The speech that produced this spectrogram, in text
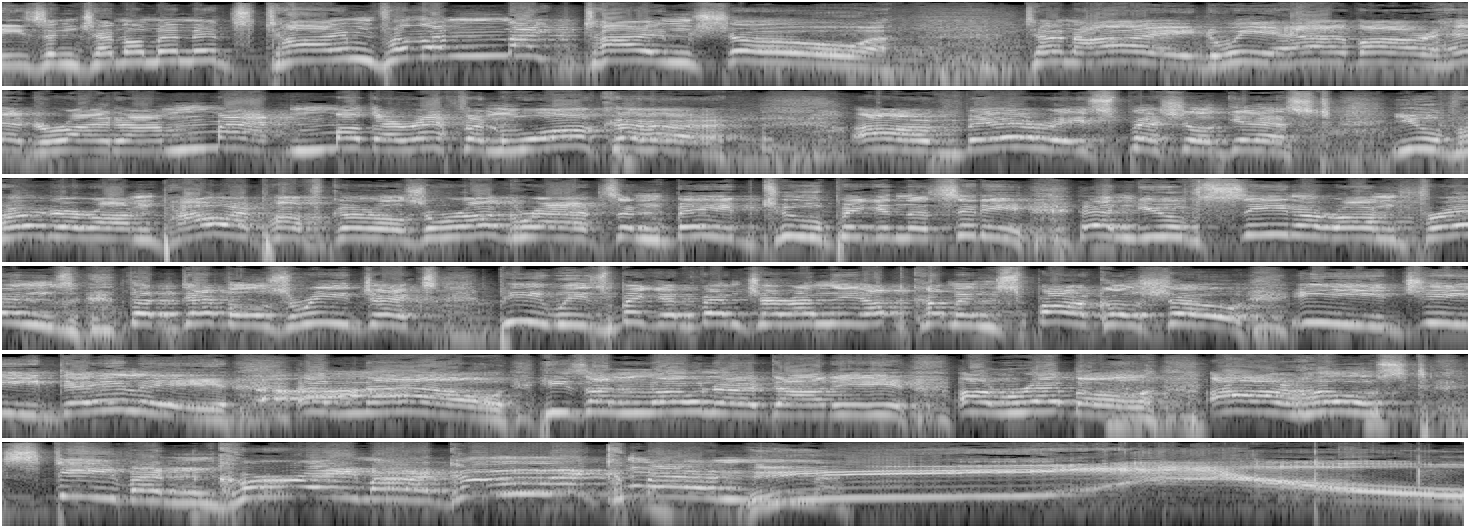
Ladies and gentlemen, it's time for the nighttime show. Tonight we have our head writer Matt Mother Effin Walker, our very special guest. You've heard her on Powerpuff Girls, Rugrats, and Babe Two Pig in the City, and you've seen her on Friends, The Devil's Rejects, Pee Wee's Big Adventure, and the upcoming Sparkle Show, E.G. Daily. And now he's a loner, Dottie, a rebel, our host, Stephen Kramer Glickman.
